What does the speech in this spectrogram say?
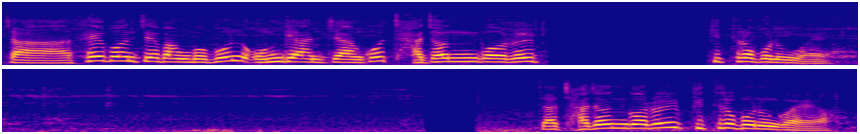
자, 세 번째 방법은 옮겨 앉지 않고 자전거를 비틀어 보는 거예요. 자, 자전거를 비틀어 보는 거예요.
